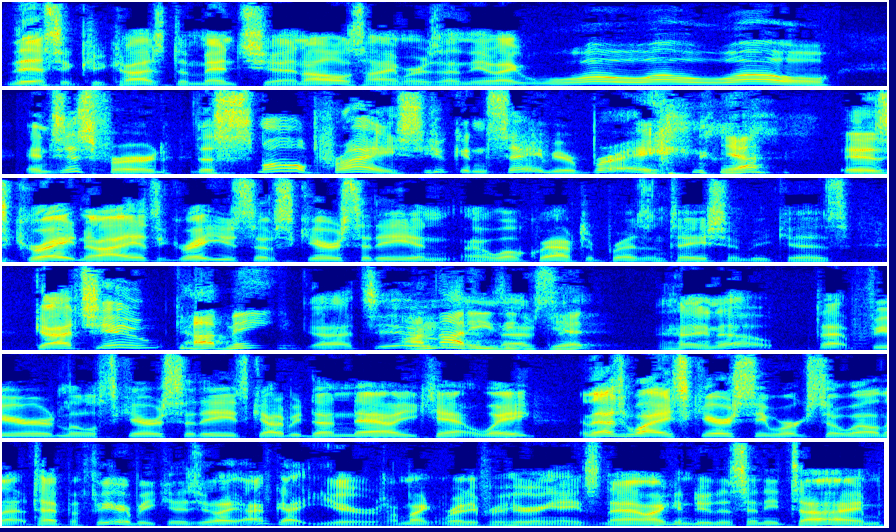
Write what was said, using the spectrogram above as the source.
this, it could cause dementia and Alzheimer's. And you're like, whoa, whoa, whoa and just for the small price you can save your brain. Yeah. is great. No, it's a great use of scarcity and a well crafted presentation because got you. Got me. Got you. I'm not easy to get. I know. That fear, little scarcity, it's got to be done now. You can't wait. And that's why scarcity works so well in that type of fear because you're like, I've got years. I'm not ready for hearing aids now. I can do this anytime.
